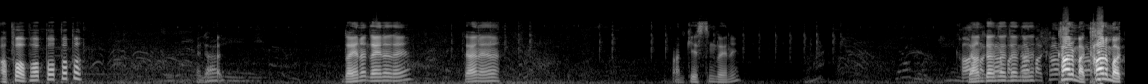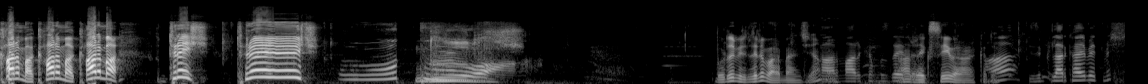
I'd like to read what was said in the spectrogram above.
Apa apa apa apa, apa. Helal. Dayana dayana dayana. Dayana dayana. Ben kestim dayanayı. Dan dan dan dan dan. Karma karma karma karma karma. Trash. Trash. Burada birileri var bence ya. Karma arkamızdaydı. Ha Rex'i var arkada. Aa, bizimkiler kaybetmiş.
